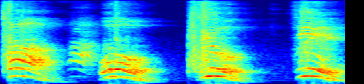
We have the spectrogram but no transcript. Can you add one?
4 5 6 7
